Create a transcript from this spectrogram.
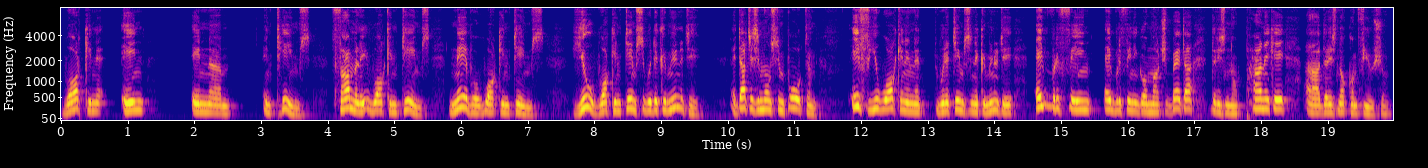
working in, in, um, in teams. Family working teams, neighbor working teams, you working teams with the community. And that is the most important. If you're working in a, with the teams in the community, everything, everything go much better. There is no panic. Uh, there is no confusion.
